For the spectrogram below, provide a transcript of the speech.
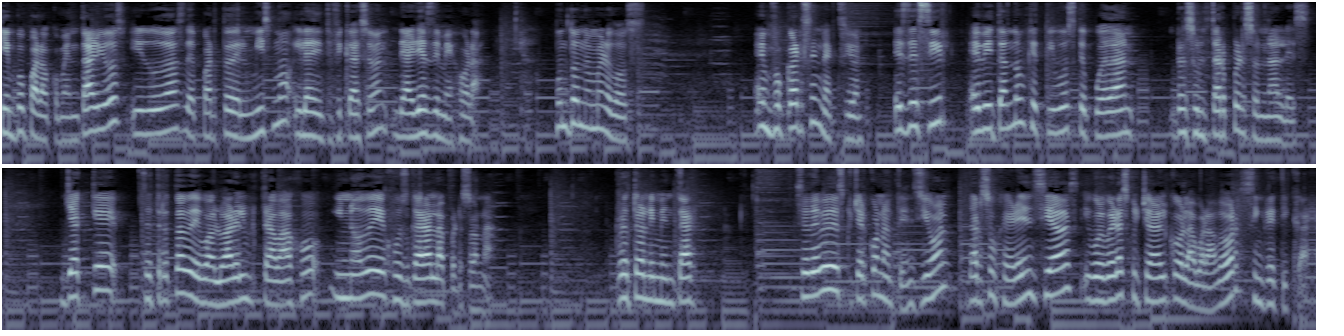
tiempo para comentarios y dudas de parte del mismo y la identificación de áreas de mejora. Punto número 2. Enfocarse en acción, es decir, evitando objetivos que puedan resultar personales, ya que se trata de evaluar el trabajo y no de juzgar a la persona. Retroalimentar. Se debe de escuchar con atención, dar sugerencias y volver a escuchar al colaborador sin criticar.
